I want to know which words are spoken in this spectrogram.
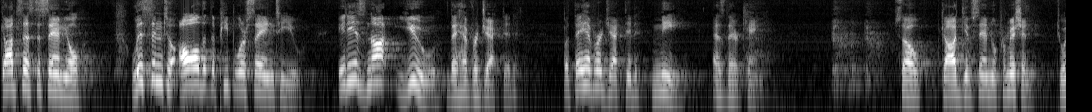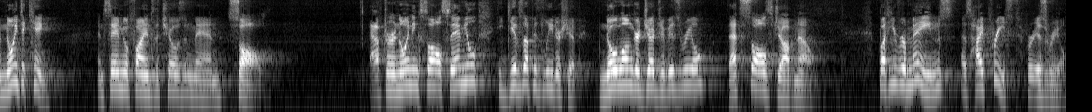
God says to Samuel, Listen to all that the people are saying to you. It is not you they have rejected but they have rejected me as their king. So God gives Samuel permission to anoint a king, and Samuel finds the chosen man, Saul. After anointing Saul, Samuel, he gives up his leadership. No longer judge of Israel, that's Saul's job now. But he remains as high priest for Israel.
